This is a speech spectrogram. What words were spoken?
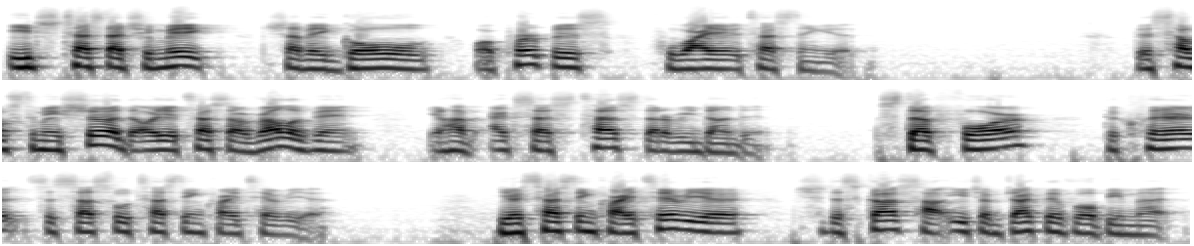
Each test that you make should have a goal or purpose for why you're testing it. This helps to make sure that all your tests are relevant, you don't have excess tests that are redundant. Step 4. Declare successful testing criteria. Your testing criteria should discuss how each objective will be met.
